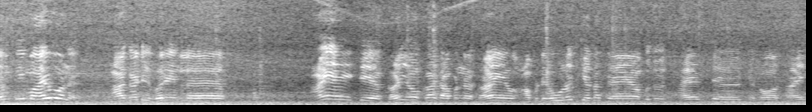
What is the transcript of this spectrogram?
એમપીમાં આવ્યો ને, આ ગાડી ભરી એટલે અહીંયા તે ઘણી વખત આપણને કાંઈ આપણે એવું નથી કહેતા કે અહીંયા બધું થાય છે કે ન થાય.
